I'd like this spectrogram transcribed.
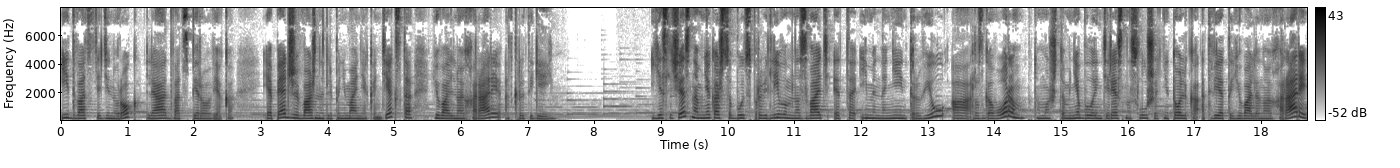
и «21 урок для 21 века». И опять же, важно для понимания контекста, Юваль Ной Харари – открытый гей. Если честно, мне кажется, будет справедливым назвать это именно не интервью, а разговором, потому что мне было интересно слушать не только ответы Юваля Ноя Харари,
